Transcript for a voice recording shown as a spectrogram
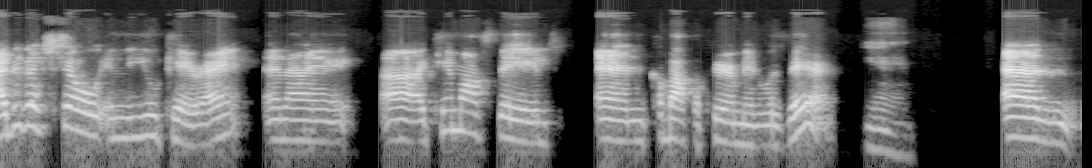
I did a show in the UK, right? And I uh, came off stage and Kabaka Pyramid was there. Mm. And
